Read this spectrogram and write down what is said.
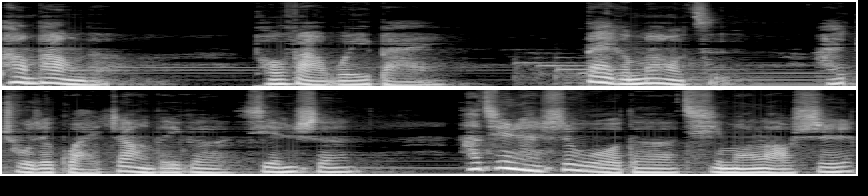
胖胖的，头发微白，戴个帽子，还拄着拐杖的一个先生。他竟然是我的启蒙老师，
